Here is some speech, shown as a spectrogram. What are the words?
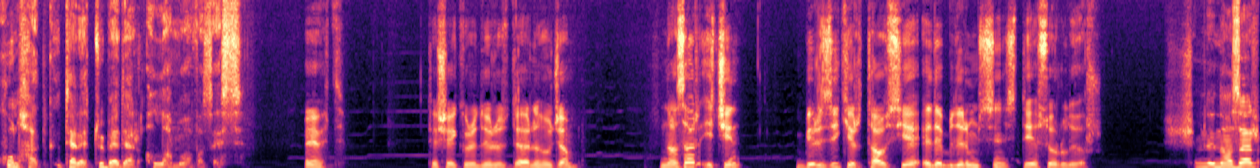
kul hakkı terettüp eder Allah muhafaza etsin. Evet. Teşekkür ediyoruz değerli hocam. Nazar için bir zikir tavsiye edebilir misiniz diye soruluyor. Şimdi nazar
